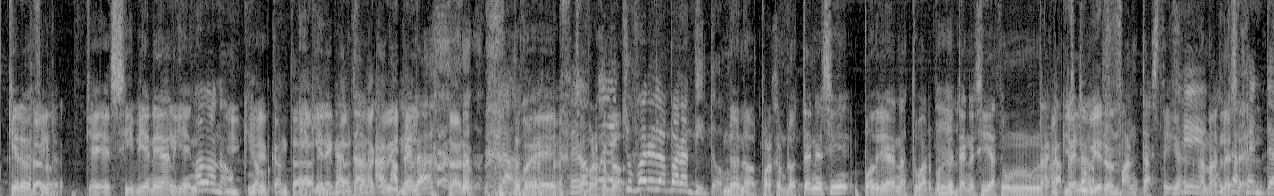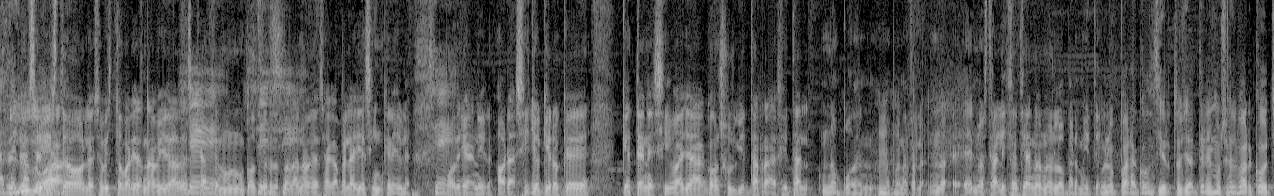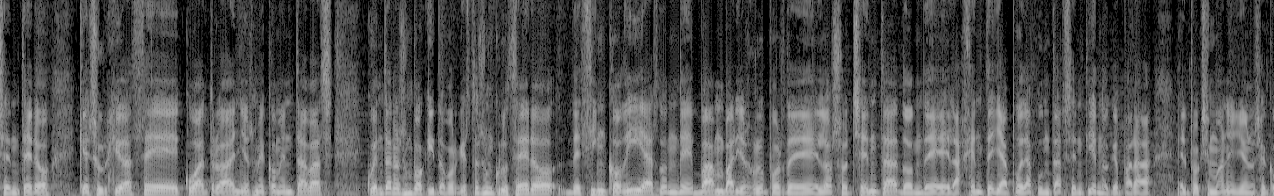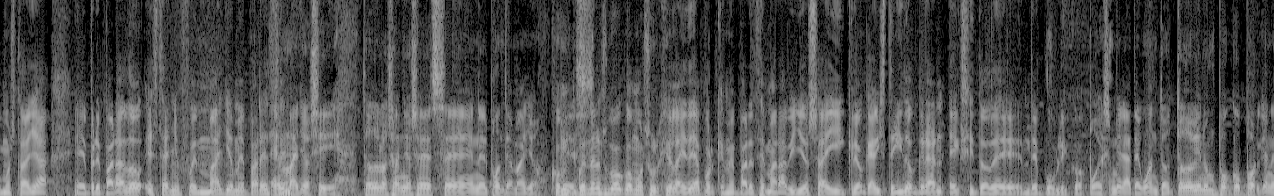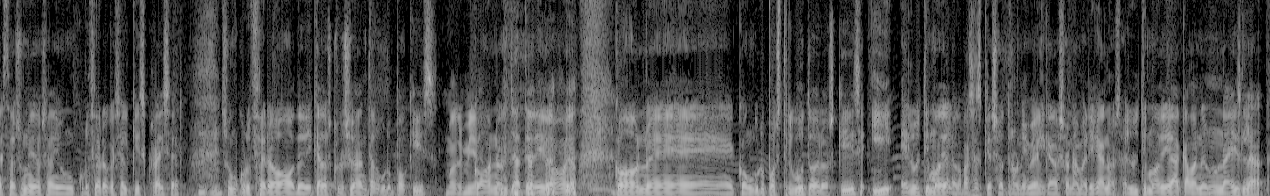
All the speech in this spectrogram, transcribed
Quiero Claro. decir que si viene alguien. Y quiere cantar y quiere y cantar en la a cabina, capela, claro. Claro. pues, Pero o sea, no por puede ejemplo, enchufar el aparatito. no, no, por ejemplo, Tennessee podrían actuar porque Mm. Tennessee hace una capela fantástica. Sí, Además, mucha les, gente hace les he visto, les he visto varias navidades Sí, que hacen un concierto sí, todas las navidades a capela y es increíble. Sí. Podrían ir. Ahora, si yo quiero que, que Tennessee vaya con sus guitarras y tal, no pueden, no pueden hacerlo. No, eh, nuestra licencia no nos lo permite. Bueno, para conciertos ya tenemos el barco ochentero que surgió hace cuatro años, me comentabas. Cuéntanos un poquito, porque esto es un crucero de cinco días donde van varios grupos de los 80, donde la gente ya puede apuntarse, entiendo que para el próximo año, yo no sé cómo está ya eh, preparado. Este año fue en mayo, me parece. en mayo, sí. Todos los años es en el Puente Mayo. ¿Cómo- que es- Cuéntanos un poco cómo surgió la idea, porque me parece maravillosa y creo que habéis tenido gran éxito de, de público. Pues mira, te cuento. Todo viene un poco porque en Estados Unidos hay un crucero que es el Kiss Chrysler. Es un crucero dedicado exclusivamente al grupo Kiss. Madre mía. Con, ya te digo, bueno, con, eh, con grupos tributo de los Kiss. Y el último día, lo que pasa es que es otro nivel, claro, son americanos. El último día acaban en una isla,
